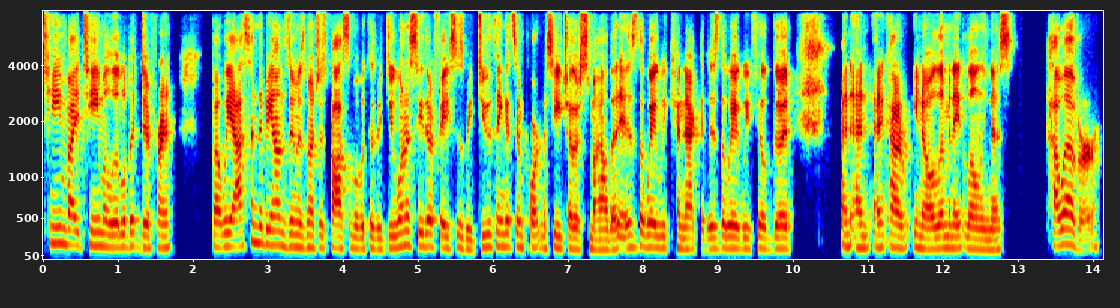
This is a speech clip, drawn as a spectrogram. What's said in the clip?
team by team a little bit different but we ask them to be on zoom as much as possible because we do want to see their faces. We do think it's important to see each other smile. That is the way we connect. It is the way we feel good and and and kind of you know eliminate loneliness. However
